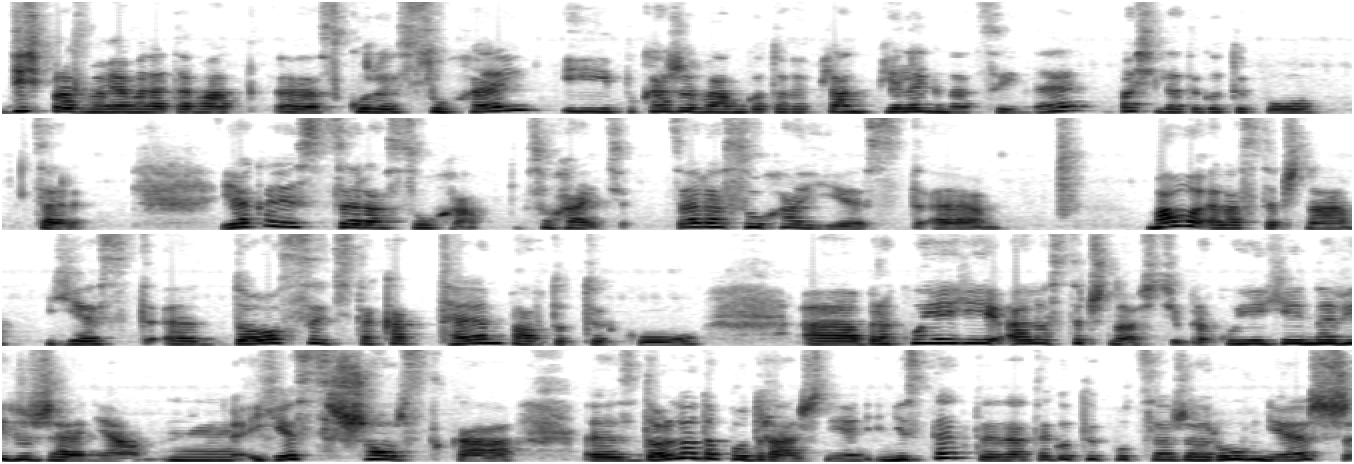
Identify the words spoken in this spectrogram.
Dziś porozmawiamy na temat e, skóry suchej i pokażę Wam gotowy plan pielęgnacyjny właśnie dla tego typu cery. Jaka jest cera sucha? Słuchajcie, cera sucha jest e, mało elastyczna, jest e, dosyć taka tępa w dotyku, e, brakuje jej elastyczności, brakuje jej nawilżenia, mm, jest szorstka, e, zdolna do podrażnień. Niestety na tego typu cerze również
